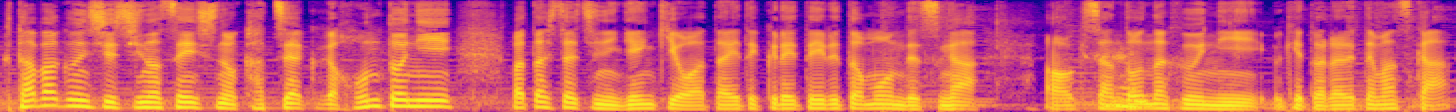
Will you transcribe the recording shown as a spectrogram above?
双葉郡出身の選手の活躍が本当に私たちに元気を与えてくれていると思うんですが青木さん、どんなふうに受け取られてますか、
